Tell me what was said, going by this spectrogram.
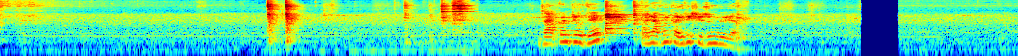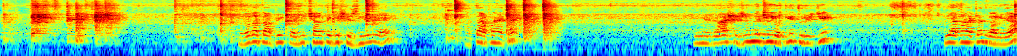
झाकण ठेवते आणि आपण कैरी शिजून घेऊया. बघा आता आपली कैरी छानपैकी शिजलेली आहे. आता आपण ह्याच्यात मी डाळ शिजून घेतली होती तुरीची. ती आपण ह्याच्यात घालूया.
